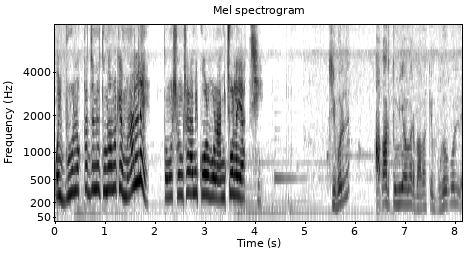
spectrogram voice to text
ওই বুড়ো লোকটার জন্য তুমি আমাকে মারলে? তোমার সংসার আমি করব না আমি চলে যাচ্ছি। কি বললে? আবার তুমি আমার বাবাকে বুড়ো বললে?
